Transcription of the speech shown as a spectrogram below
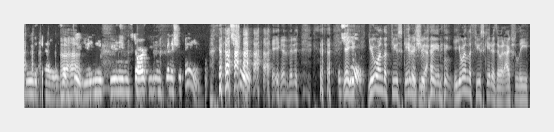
threw the canvas. It's like, dude, you didn't even, you didn't even start, you didn't finish your painting. It's true. it's yeah, true. You, you were one of the few skaters. Finish your painting. You were one of the few skaters that would actually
